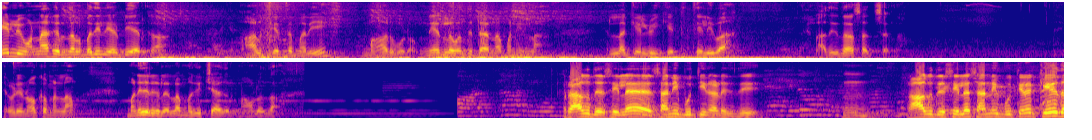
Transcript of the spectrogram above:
கேள்வி ஒன்றாக இருந்தாலும் பதில் எப்படியா இருக்கும்? ஆளுக்கு ஏற்ற மாதிரி மாறுபடும். நேரில் வந்துட்டா என்ன பண்ணிடலாம்? எல்லா கேள்வியும் கேட்டு தெளிவாக அதுக்கு தான் சத் சங்கம் என்னுடைய நோக்கம் எல்லாம் மனிதர்கள் எல்லாம் மகிழ்ச்சியாக இருக்கணும் அவ்வளோதான் ராகு திசையில் சனி புத்தி நடக்குது. ம். ராகு திசையில் சனி புத்தியில் கேது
